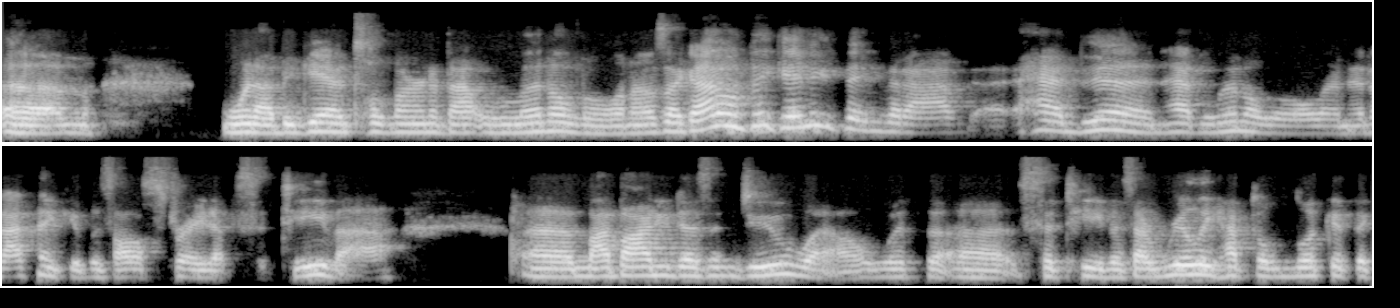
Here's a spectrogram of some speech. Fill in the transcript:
Um, when I began to learn about linalool, and I was like, I don't think anything that I had then had linalool in it. I think it was all straight up sativa. Uh, my body doesn't do well with the uh, sativas. I really have to look at the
